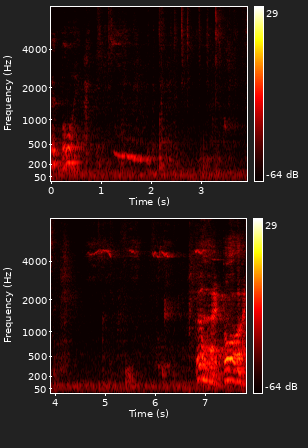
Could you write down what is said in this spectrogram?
Good boy. Good boy.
